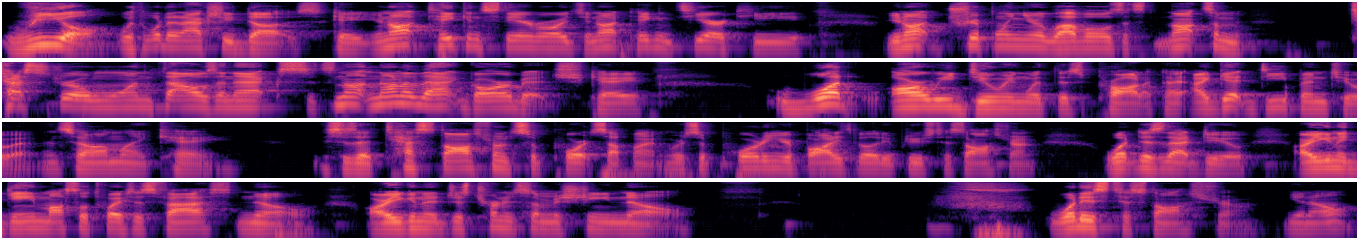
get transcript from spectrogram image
real with what it actually does. Okay. You're not taking steroids, you're not taking TRT, you're not tripling your levels. It's not some Testro 1000X. It's not none of that garbage. Okay. What are we doing with this product? I, I get deep into it. And so I'm like, okay, this is a testosterone support supplement. We're supporting your body's ability to produce testosterone. What does that do? Are you going to gain muscle twice as fast? No. Are you going to just turn into some machine? No what is testosterone? You know,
